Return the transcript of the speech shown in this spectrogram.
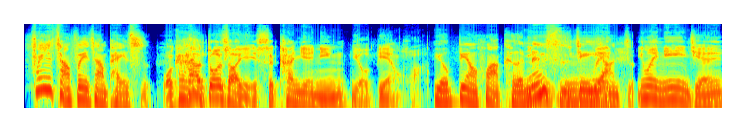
非常非常排斥。我看他他多少也是看见您有变化，有变化，可能是这样子。因为您以前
